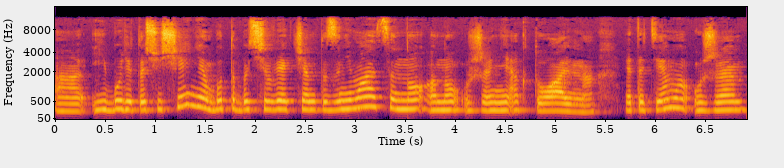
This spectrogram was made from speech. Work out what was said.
Э, и будет ощущение, будто бы человек чем-то занимается, но оно уже не актуально. Эта тема уже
